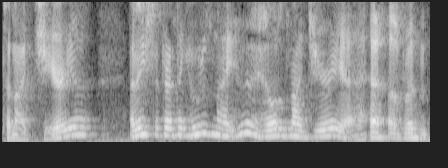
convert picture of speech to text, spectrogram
to Nigeria?" And then you sit there and think, "Who does Ni- Who the hell does Nigeria have? And, and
